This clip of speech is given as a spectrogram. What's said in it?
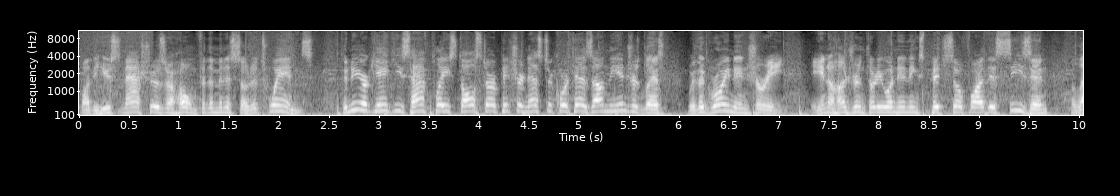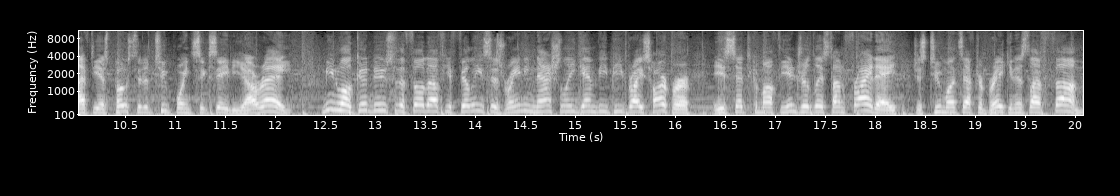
while the Houston Astros are home for the Minnesota Twins. The New York Yankees have placed all star pitcher Nestor Cortes on the injured list with a groin injury. In 131 innings pitched so far this season, the lefty has posted a 2.68 ERA. Meanwhile, good news for the Philadelphia Phillies is reigning National League MVP Bryce Harper is set to come off the injured list on Friday, just two months after breaking his left thumb.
